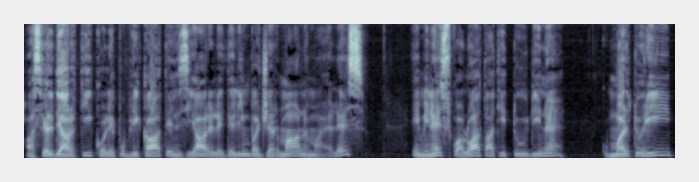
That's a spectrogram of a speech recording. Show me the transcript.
astfel de articole publicate în ziarele de limbă germană mai ales, Eminescu a luat atitudine cu mărturii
